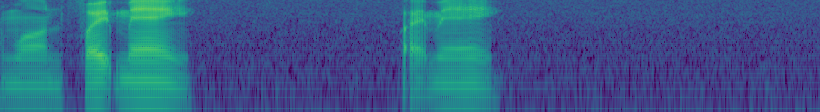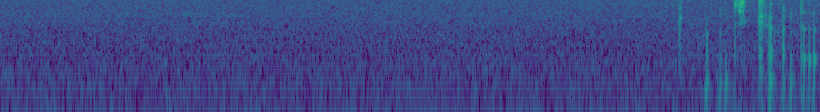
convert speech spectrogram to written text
Come on, fight me. Fight me. Let's kinda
